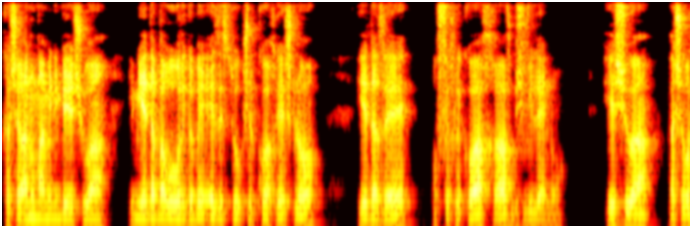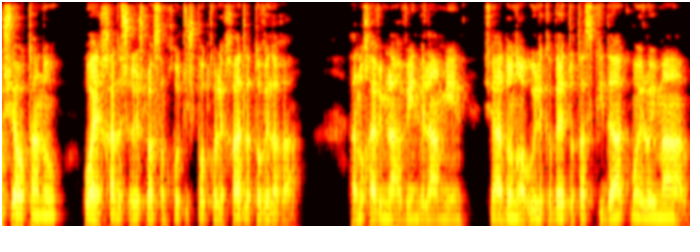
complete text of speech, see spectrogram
כאשר אנו מאמינים בישוע עם ידע ברור לגבי איזה סוג של כוח יש לו, ידע זה הופך לכוח רב בשבילנו. ישוע אשר הושיע אותנו הוא האחד אשר יש לו הסמכות לשפוט כל אחד לטוב ולרע. אנו חייבים להבין ולהאמין שהאדון ראוי לקבל את אותה סקידה כמו אלוהים האב.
